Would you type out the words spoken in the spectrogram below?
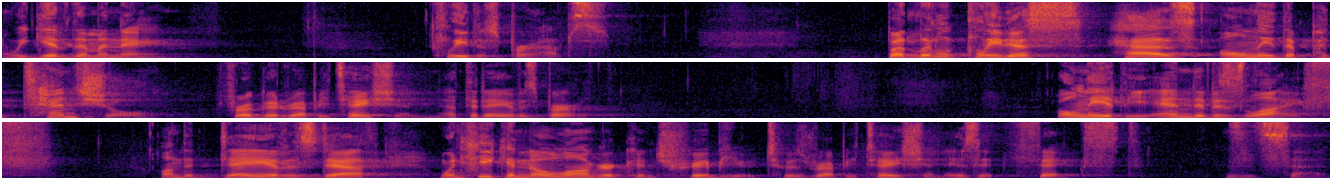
we give them a name. Cletus, perhaps. But little Cletus has only the potential for a good reputation at the day of his birth. Only at the end of his life, on the day of his death, when he can no longer contribute to his reputation, is it fixed? Is it set?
